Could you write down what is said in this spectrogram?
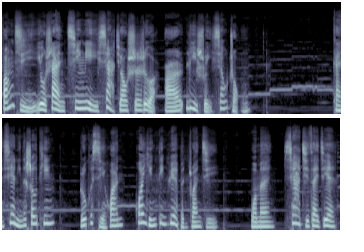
防己又善清利下焦湿热而利水消肿。感谢您的收听，如果喜欢，欢迎订阅本专辑。我们下集再见。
